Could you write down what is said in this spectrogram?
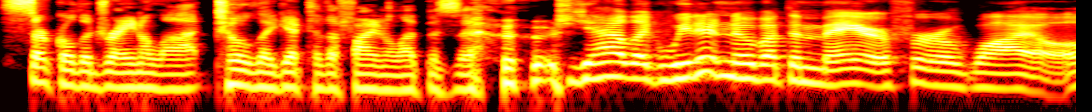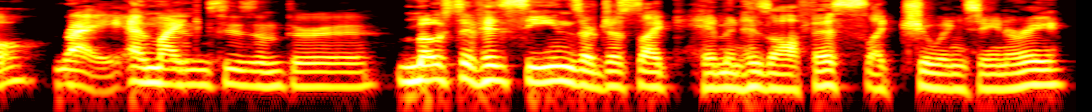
circle the drain a lot till they get to the final episode. yeah, like we didn't know about the mayor for a while. right. And like in season three. most of his scenes are just like him in his office, like chewing scenery.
